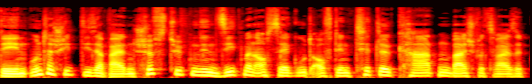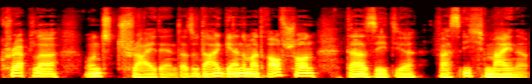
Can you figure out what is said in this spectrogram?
Den Unterschied dieser beiden Schiffstypen, den sieht man auch sehr gut auf den Titelkarten, beispielsweise Krappler und Trident. Also da gerne mal draufschauen, da seht ihr, was ich meine.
